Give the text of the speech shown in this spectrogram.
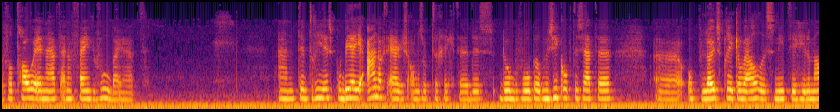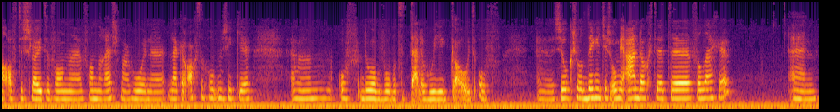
vertrouwen in hebt en een fijn gevoel bij hebt. En tip 3 is probeer je aandacht ergens anders op te richten. Dus door bijvoorbeeld muziek op te zetten. Uh, op luidspreker wel, dus niet helemaal af te sluiten van, van de rest, maar gewoon lekker achtergrondmuziekje. Um, of door bijvoorbeeld te tellen hoe je koudt of zulke soort dingetjes om je aandacht te verleggen. En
